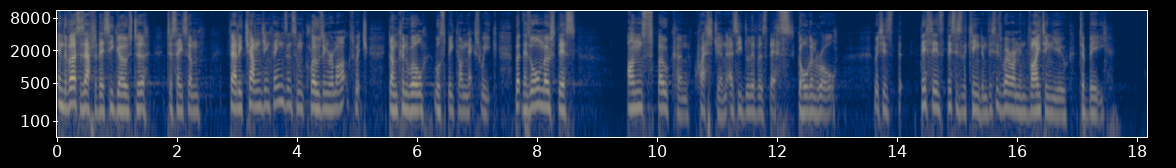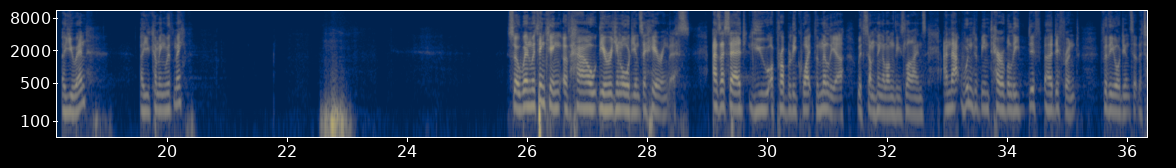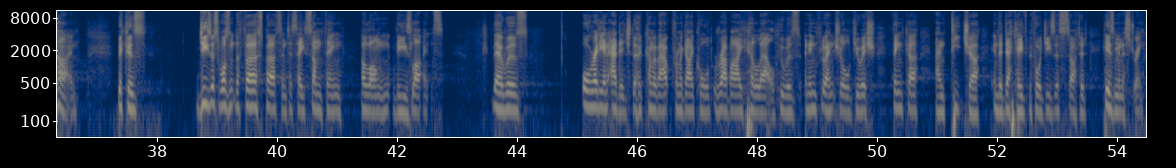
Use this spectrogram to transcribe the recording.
in the verses after this, he goes to, to say some fairly challenging things and some closing remarks, which Duncan will, will speak on next week. But there's almost this unspoken question as he delivers this golden rule, which is this is this is the kingdom. This is where I'm inviting you to be. Are you in? Are you coming with me? So, when we're thinking of how the original audience are hearing this, as I said, you are probably quite familiar with something along these lines, and that wouldn't have been terribly dif- uh, different for the audience at the time, because Jesus wasn't the first person to say something along these lines. There was already an adage that had come about from a guy called Rabbi Hillel, who was an influential Jewish thinker and teacher in the decades before Jesus started his ministry.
